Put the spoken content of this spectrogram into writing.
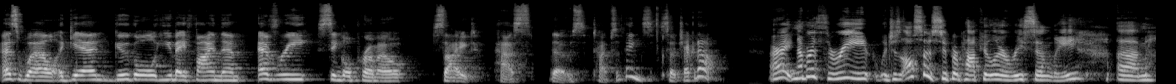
as well. Again, Google, you may find them. Every single promo site has those types of things. So check it out. All right, number three, which is also super popular recently, um,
